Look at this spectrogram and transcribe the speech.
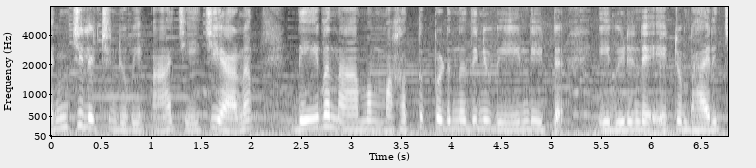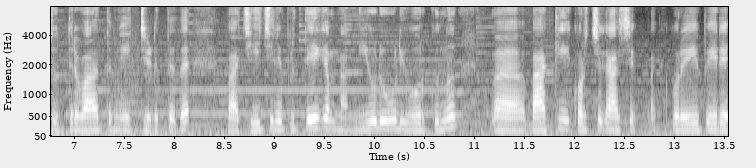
അഞ്ച് ലക്ഷം രൂപയും ആ ചേച്ചിയാണ് ദൈവനാമം മഹത്വപ്പെടുന്നതിന് വേണ്ടിയിട്ട് ഈ വീടിന്റെ ഏറ്റവും ഭാരിച്ച ഉത്തരവാദിത്വം ഏറ്റെടുത്തത്. അപ്പോൾ ആ ചേച്ചിനെ പ്രത്യേകം നന്ദിയോടുകൂടി ഓർക്കുന്നു. ബാക്കി കുറച്ച് കാശ് കുറേ പേര്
